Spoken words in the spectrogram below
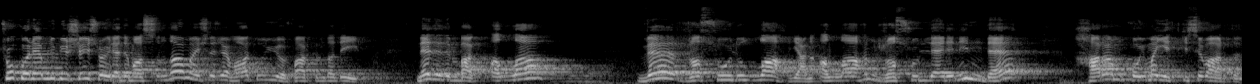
Çok önemli bir şey söyledim aslında ama işte cemaat uyuyor, farkında değil. Ne dedim bak Allah ve Resulullah yani Allah'ın Resullerinin de haram koyma yetkisi vardır.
